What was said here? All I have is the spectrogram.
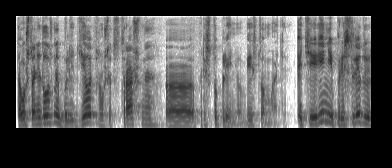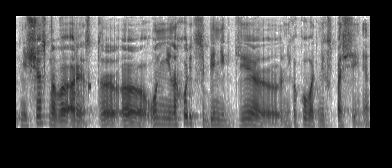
того, что они должны были делать, потому что это страшное преступление, убийство матери. Эти Ирине преследуют несчастного ареста. Он не находит себе нигде никакого от них спасения,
